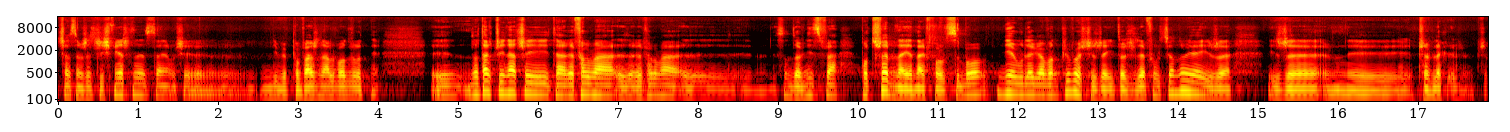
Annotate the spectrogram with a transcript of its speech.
czasem rzeczy śmieszne stają się e, niby poważne albo odwrotnie. Y, No tak czy inaczej ta reforma, reforma y, sądownictwa potrzebna jednak w Polsce, bo nie ulega wątpliwości, że i to źle funkcjonuje i że, że y, przewlek, prze,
